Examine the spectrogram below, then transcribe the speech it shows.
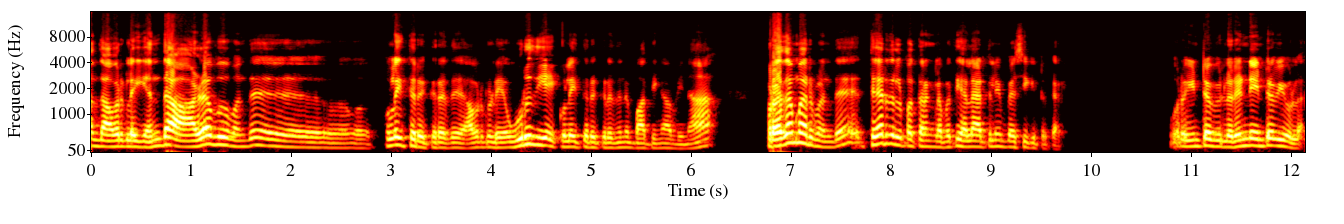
அந்த அவர்களை எந்த அளவு வந்து குலைத்திருக்கிறது அவர்களுடைய உறுதியை குலைத்திருக்கிறதுன்னு பார்த்தீங்க அப்படின்னா பிரதமர் வந்து தேர்தல் பத்திரங்களை பற்றி எல்லா இடத்துலையும் பேசிக்கிட்டு இருக்கார். ஒரு இன்டர்வியூவில் ரெண்டு இன்டர்வியூவில்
